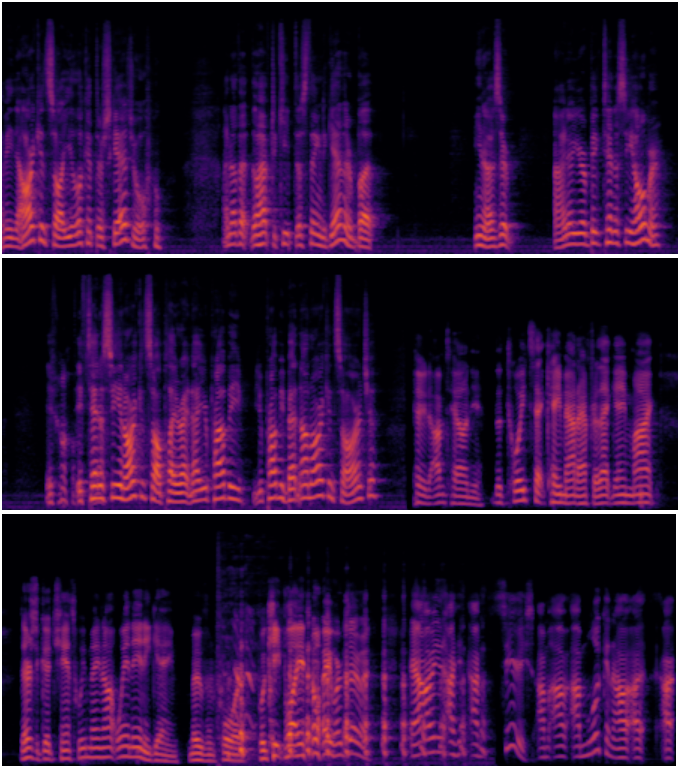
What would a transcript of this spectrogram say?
I mean, Arkansas. You look at their schedule. I know that they'll have to keep this thing together, but you know, is there? I know you're a big Tennessee homer. If oh, if Tennessee and Arkansas play right now, you're probably you're probably betting on Arkansas, aren't you? dude, I'm telling you, the tweets that came out after that game, Mike. There's a good chance we may not win any game moving forward. if we keep playing the way we're doing. And I mean, I, I'm serious. I'm I, I'm looking. I, I I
